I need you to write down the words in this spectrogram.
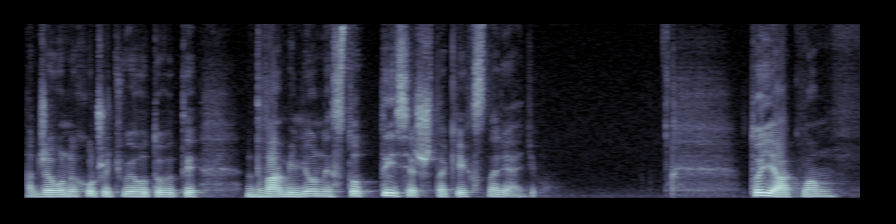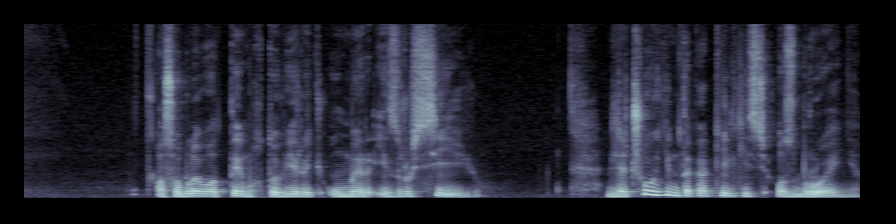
адже вони хочуть виготовити 2 мільйони 100 тисяч таких снарядів. То як вам? Особливо тим, хто вірить у мир із Росією. Для чого їм така кількість озброєння?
